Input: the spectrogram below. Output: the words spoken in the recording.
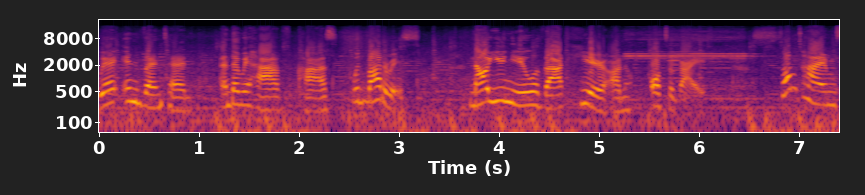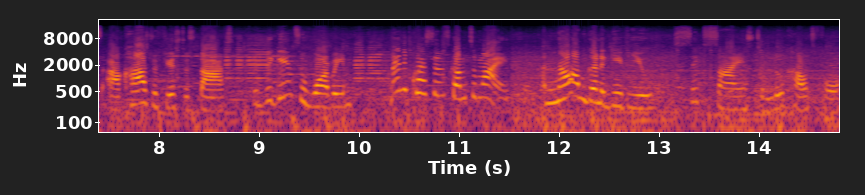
were invented and then we have cars with batteries. Now you knew that here on Auto Guide. Sometimes our cars refuse to start, we begin to worry, many questions come to mind. And now I'm going to give you six signs to look out for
